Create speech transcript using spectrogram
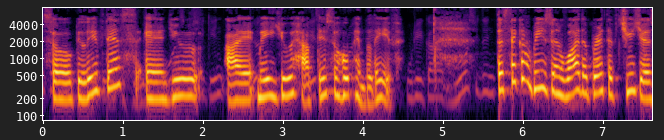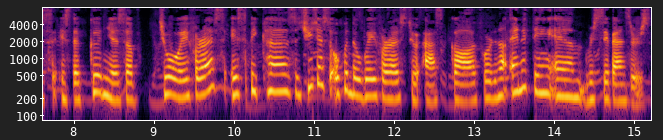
So believe this, and you, I may you have this hope and believe. The second reason why the birth of Jesus is the good news of joy for us is because Jesus opened the way for us to ask God for anything and receive answers.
